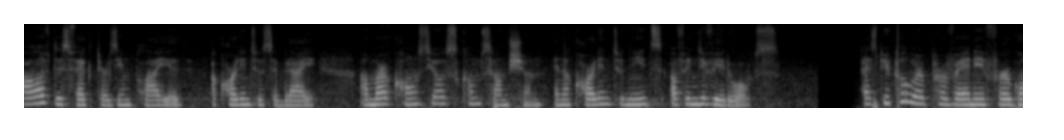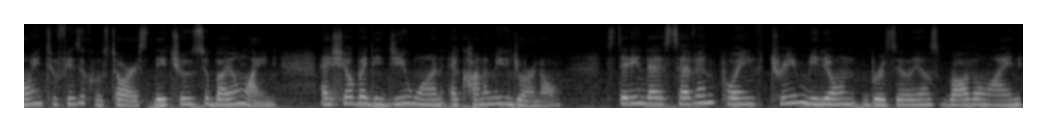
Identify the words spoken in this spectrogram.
All of these factors implied, according to Sebrae, a more conscious consumption and according to needs of individuals. As people were prevented from going to physical stores, they chose to buy online, as shown by the G1 Economic Journal, stating that 7.3 million Brazilians bought online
